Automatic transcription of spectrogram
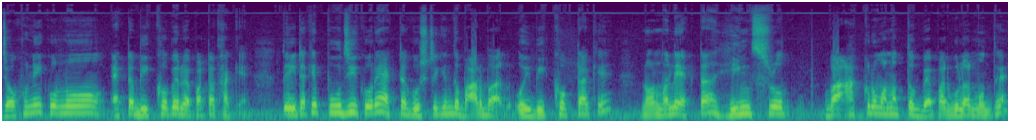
যখনই কোনো একটা বিক্ষোভের ব্যাপারটা থাকে, তো এটাকে পুঁজি করে একটা গোষ্ঠী কিন্তু বারবার ওই বিক্ষোভটাকে নর্মালি একটা হিংস্র বা আক্রমণাত্মক ব্যাপারগুলোর মধ্যে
